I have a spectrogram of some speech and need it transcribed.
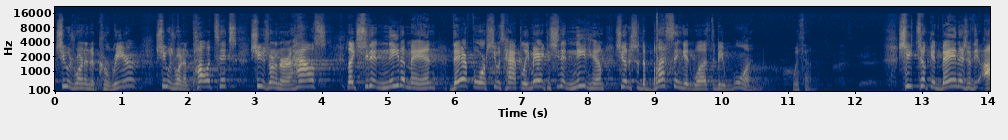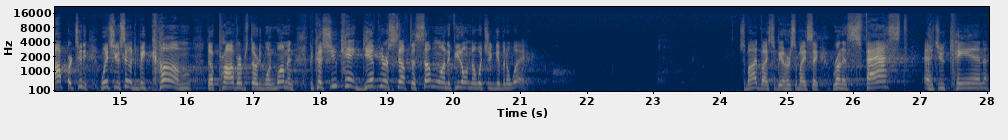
she was running a career, she was running politics, she was running her house. Like she didn't need a man, therefore she was happily married because she didn't need him. She understood the blessing it was to be one with him. She took advantage of the opportunity when she was single to become the Proverbs 31 woman because you can't give yourself to someone if you don't know what you're giving away. So, my advice would be I heard somebody say, run as fast as you can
